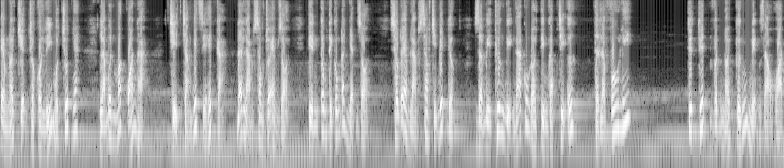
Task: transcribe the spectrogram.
em nói chuyện cho con Lý một chút nhé. Làm ơn mắc oán hả? Chị chẳng biết gì hết cả. Đã làm xong cho em rồi. Tiền công thì cũng đã nhận rồi. Sau đó em làm sao chị biết được? Giờ bị thương, bị ngã cũng đòi tìm gặp chị ư? Thật là vô lý. Tuyết tuyết vẫn nói cứng miệng rào hoạt.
